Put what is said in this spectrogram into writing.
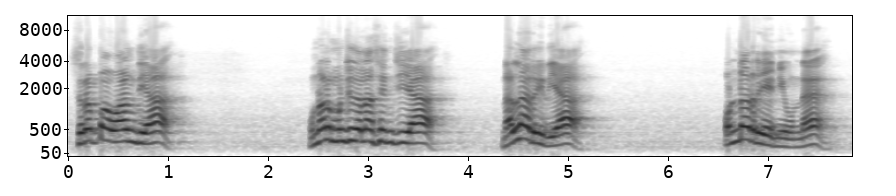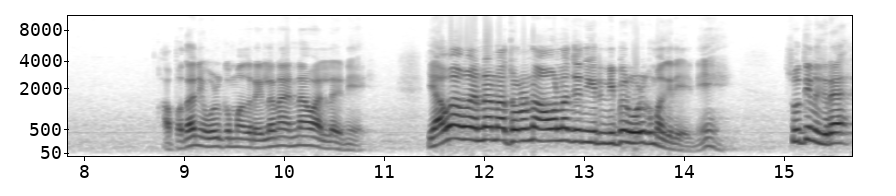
சிறப்பாக வாழ்ந்தியா? உன்னால் முடிஞ்சதெல்லாம் செஞ்சியா? நல்லா இருக்கிறியா? கொண்டாடுறியா நீ உன்னை? அப்போ தான் நீ ஒழுக்கமாகற. இல்லைனா என்னவா இல்லை நீ? எவன் அவன் என்ன நான் சொன்னனோ அவன்லாம் செஞ்சுக்கிற நீ பேர் ஒழுக்கமாகறியா நீ? சுற்றி நிற்கிற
